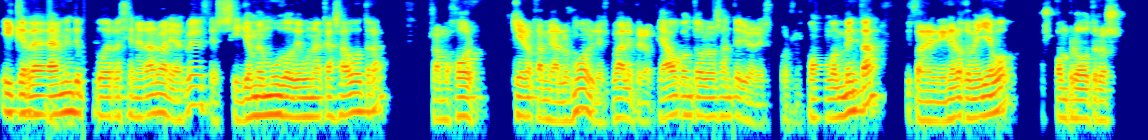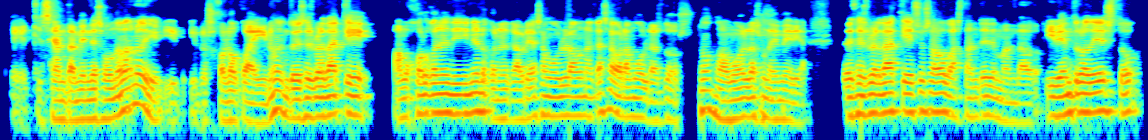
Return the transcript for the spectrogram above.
y que realmente puede regenerar varias veces. Si yo me mudo de una casa a otra, pues a lo mejor quiero cambiar los muebles, ¿vale? Pero ¿qué hago con todos los anteriores? Pues los pongo en venta y con el dinero que me llevo, pues compro otros eh, que sean también de segunda mano y, y, los coloco ahí, ¿no? Entonces es verdad que a lo mejor con el dinero con el que habrías amueblado una casa, ahora amueblas dos, ¿no? O amueblas una y media. Entonces es verdad que eso es algo bastante demandado. Y dentro de esto,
